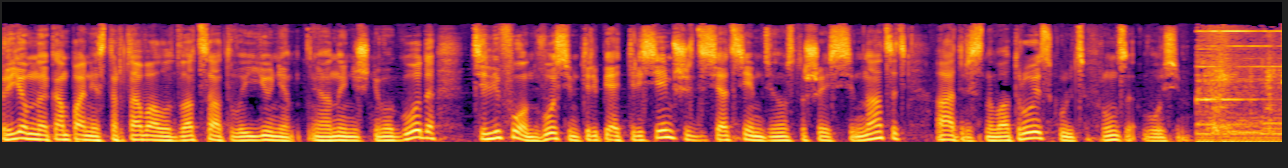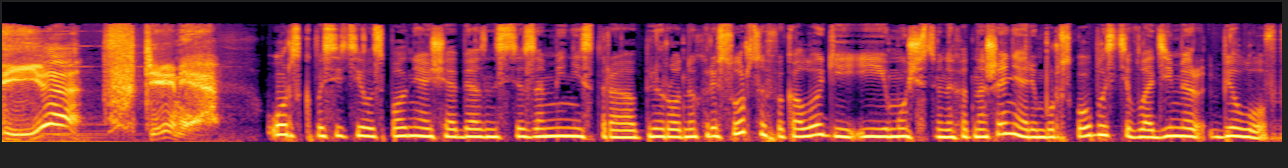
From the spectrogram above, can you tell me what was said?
Приемная кампания стартовала 20 июня э, нынешнего года. Телефон 83537 67 96 17. Адрес Новотроицк, улица Фрунзе, 8. Я в теме. Орск посетил исполняющий обязанности замминистра природных ресурсов, экологии и имущественных отношений Оренбургской области Владимир Белов.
